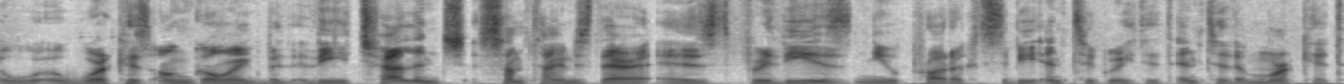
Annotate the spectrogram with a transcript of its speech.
work is ongoing but the challenge sometimes there is for these new products to be integrated into the market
